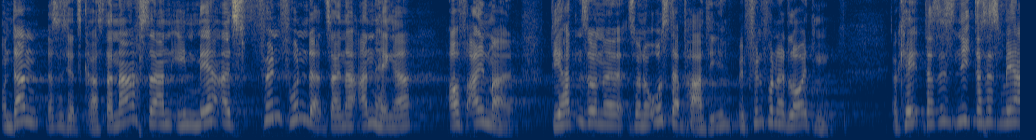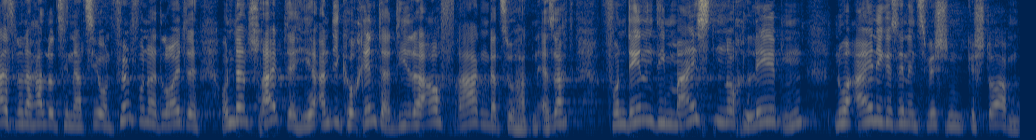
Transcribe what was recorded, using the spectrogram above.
und dann, das ist jetzt krass, danach sahen ihn mehr als 500 seiner Anhänger auf einmal. Die hatten so eine, so eine Osterparty mit 500 Leuten. Okay, das ist, nicht, das ist mehr als nur eine Halluzination. 500 Leute. Und dann schreibt er hier an die Korinther, die da auch Fragen dazu hatten. Er sagt, von denen die meisten noch leben, nur einige sind inzwischen gestorben.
